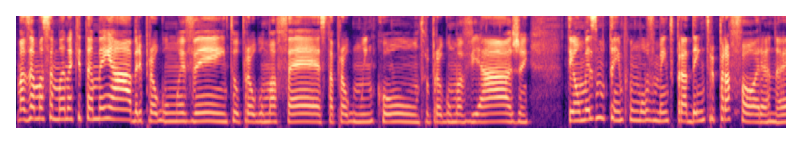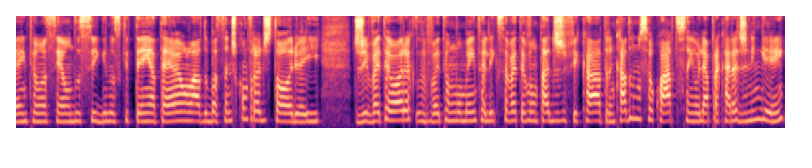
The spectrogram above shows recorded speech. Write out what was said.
Mas é uma semana que também abre para algum evento, para alguma festa, para algum encontro, para alguma viagem tem ao mesmo tempo um movimento para dentro e para fora, né? Então, assim, é um dos signos que tem até um lado bastante contraditório aí. De vai ter hora, vai ter um momento ali que você vai ter vontade de ficar trancado no seu quarto sem olhar para a cara de ninguém.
